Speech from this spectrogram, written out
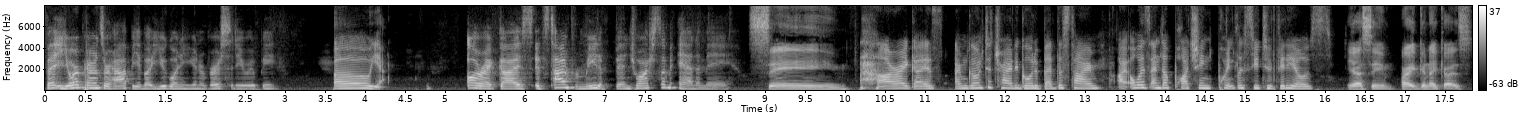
Bet your parents are happy about you going to university, Rupee. Oh, yeah. All right, guys, it's time for me to binge watch some anime. Same. All right, guys. I'm going to try to go to bed this time. I always end up watching pointless YouTube videos. Yeah, same. All right, good night, guys.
